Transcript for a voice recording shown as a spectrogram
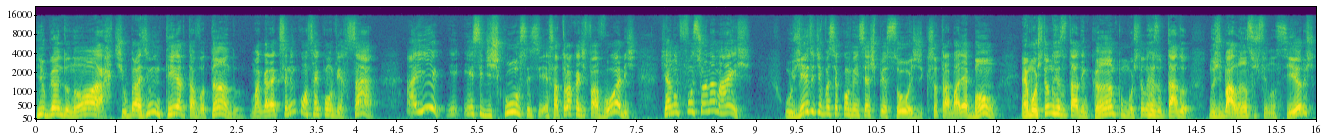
Rio Grande do Norte, o Brasil inteiro está votando, uma galera que você nem consegue conversar, aí esse discurso, essa troca de favores já não funciona mais. O jeito de você convencer as pessoas de que seu trabalho é bom é mostrando resultado em campo, mostrando resultado nos balanços financeiros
